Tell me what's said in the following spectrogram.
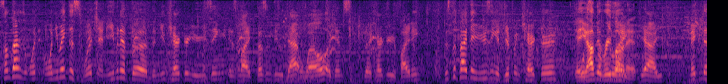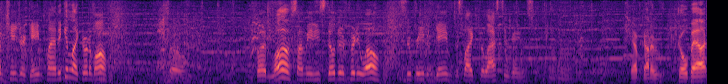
Sometimes when, when you make the switch, and even if the, the new character you're using is like doesn't do that well against the character you're fighting, just the fact that you're using a different character. Yeah, you have to relearn like- it. Yeah, you, making them change their game plan, it can like throw them off. So, but Luffs, I mean, he's still doing pretty well. Super even game, just like the last two games. Yep, got to go back,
